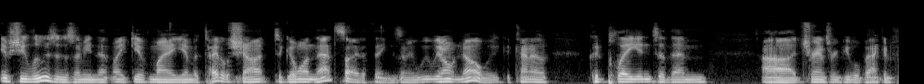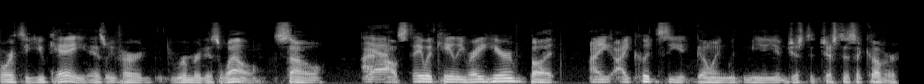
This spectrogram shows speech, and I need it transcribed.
if she loses, I mean, that might give Maya Yim a title shot to go on that side of things. I mean, we, we don't know. It could kind of could play into them uh, transferring people back and forth to UK, as we've heard rumored as well. So I, Yeah. I'll stay with Kay Lee Ray here, but I, I could see it going with Yim just to, just as a cover.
